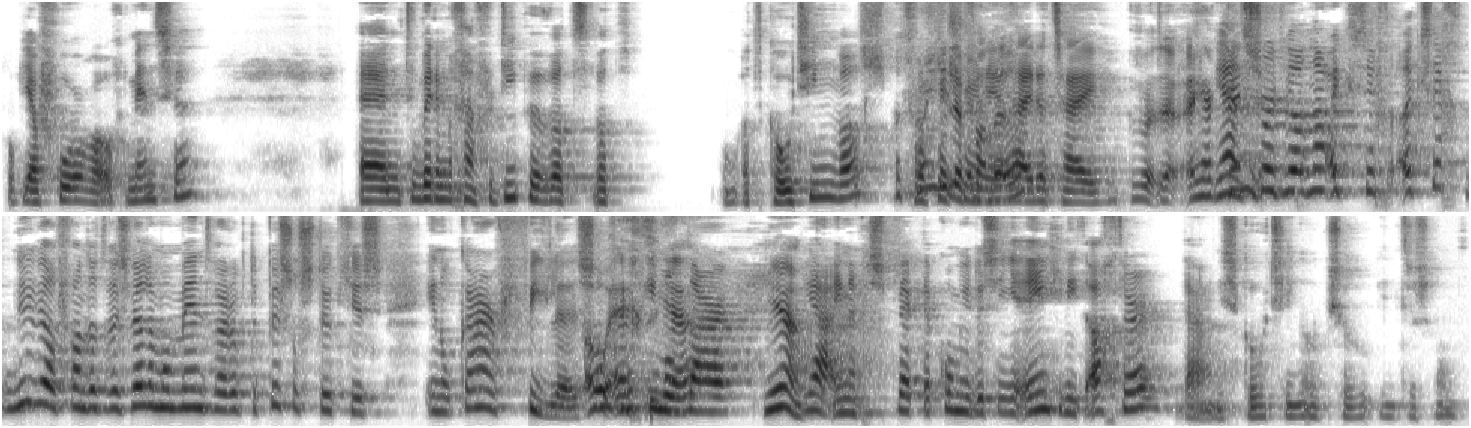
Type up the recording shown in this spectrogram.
op jouw voorhoofd mensen. En toen ben ik me gaan verdiepen wat, wat, wat coaching was. Wat vond je ervan dat hij dat zei? Herken... Ja, een soort wel. Nou, ik zeg, ik zeg nu wel van dat was wel een moment waarop de puzzelstukjes in elkaar vielen. Soms echt? iemand Ja. daar, Ja. ja, in een gesprek, daar kom je dus in je eentje niet achter. Daarom is coaching ook zo interessant.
